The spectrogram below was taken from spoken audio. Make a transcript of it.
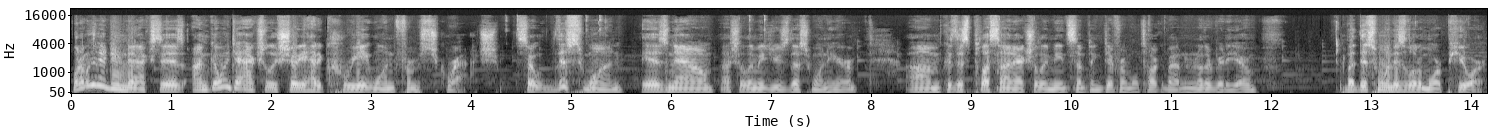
What I'm going to do next is I'm going to actually show you how to create one from scratch. So this one is now, actually let me use this one here because um, this plus sign actually means something different we'll talk about in another video. But this one is a little more pure.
